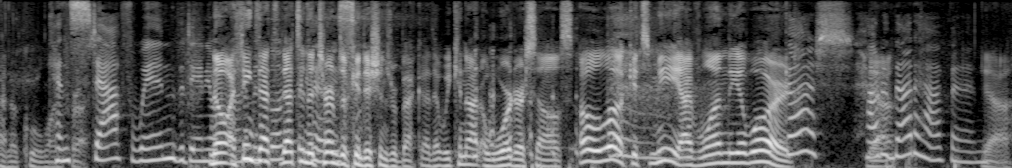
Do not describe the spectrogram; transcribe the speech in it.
Kind of a cool one Can staff win the Daniel? No, I think Kahneman that's that's in the terms of conditions, Rebecca, that we cannot award ourselves. Oh, look, it's me. I've won the award. Gosh, how Yeah. did that happen? Yeah.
